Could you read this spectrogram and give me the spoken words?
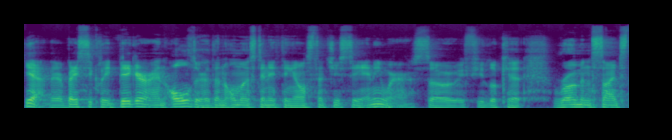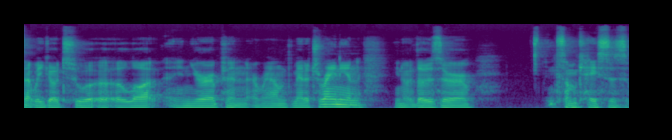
Yeah, they're basically bigger and older than almost anything else that you see anywhere. So if you look at Roman sites that we go to a, a lot in Europe and around the Mediterranean, you know, those are in some cases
